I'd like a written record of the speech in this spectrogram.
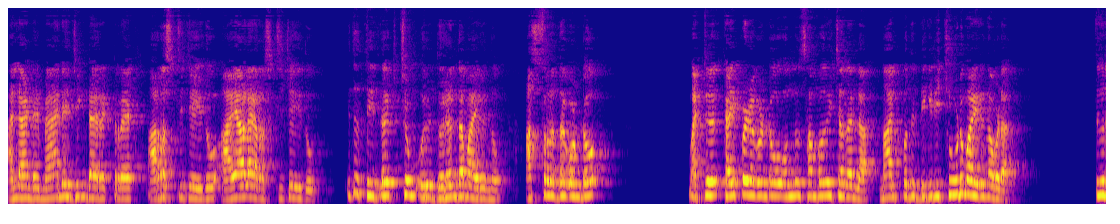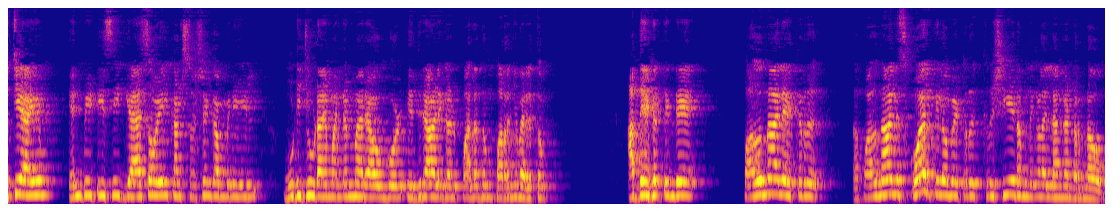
അല്ലാണ്ട് മാനേജിംഗ് ഡയറക്ടറെ അറസ്റ്റ് ചെയ്തു അയാളെ അറസ്റ്റ് ചെയ്തു. ഇത് തികച്ചും ഒരു ദുരന്തമായിരുന്നു. അശ്രദ്ധ കൊണ്ടോ മറ്റ് കൈപ്പിഴ കൊണ്ടോ ഒന്നും സംഭവിച്ചതല്ല. നാൽപ്പത് ഡിഗ്രി ചൂടുമായിരുന്നു അവിടെ. തീർച്ചയായും N B T C gas oil construction കമ്പനിയിൽ മുടിചൂടായ മന്നന്മാരാകുമ്പോൾ എതിരാളികൾ പലതും പറഞ്ഞു വരത്തും അദ്ദേഹത്തിന്റെ പതിനാല് ഏക്കർ പതിനാല് സ്ക്വയർ കിലോമീറ്റർ കൃഷിയിടം നിങ്ങളെല്ലാം കണ്ടിട്ടുണ്ടാവും.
